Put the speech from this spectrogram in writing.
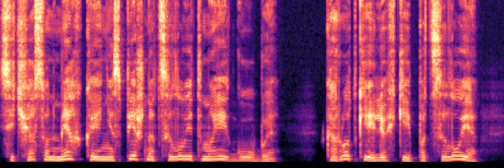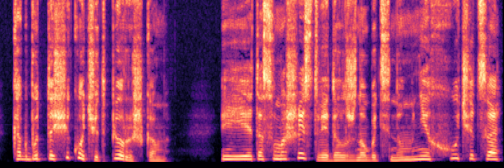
Сейчас он мягко и неспешно целует мои губы. Короткие легкие поцелуи, как будто щекочет перышком. И это сумасшествие должно быть, но мне хочется,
